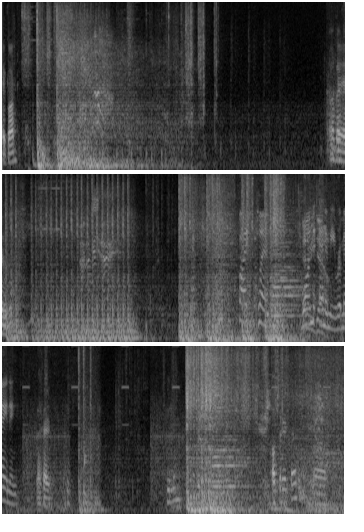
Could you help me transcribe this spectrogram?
एक और. Spike planted. One enemy remaining. That's it. operator? Uh,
